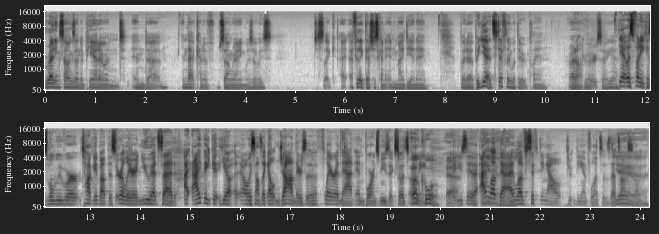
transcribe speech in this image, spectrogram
writing songs on the piano and and um and that kind of songwriting was always just like i, I feel like that's just kind of in my dna but uh but yeah it's definitely what they were playing Right on. up, so yeah Yeah, it was funny because when we were talking about this earlier, and you had said, I, I think it, he, it always sounds like Elton John. There's a flair in that in Borns' music. So it's Oh, cool. that Yeah. you say that. I Yeah, love that. I mean- love sifting out through the influences. That's yeah awesome.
